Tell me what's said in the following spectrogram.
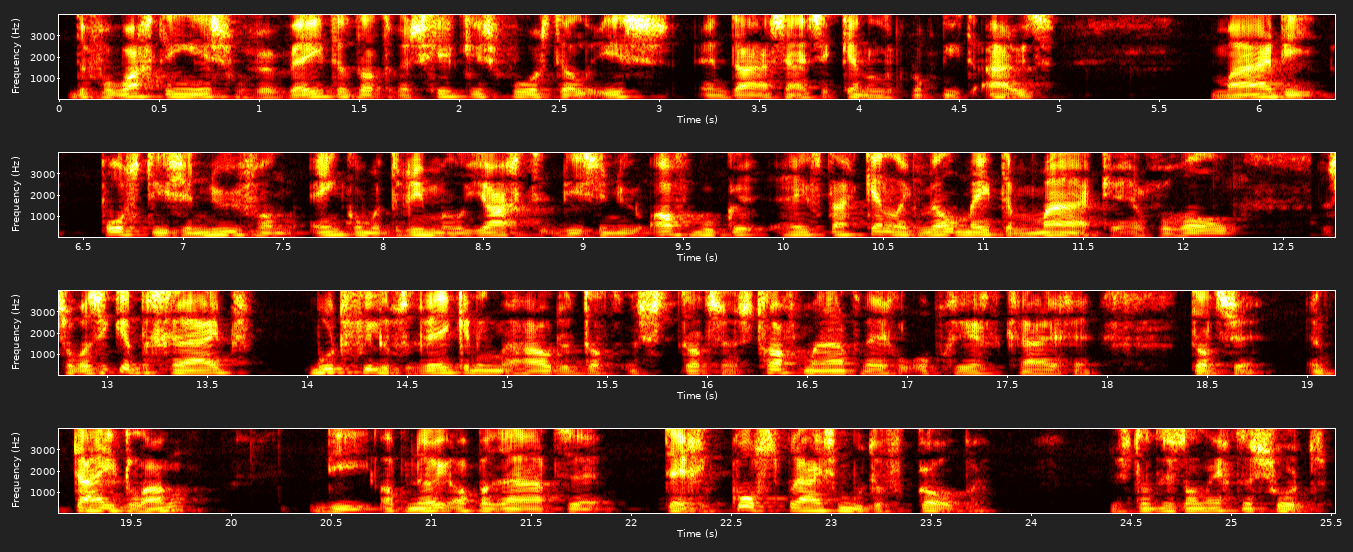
De verwachting is, of we weten dat er een schikkingsvoorstel is, en daar zijn ze kennelijk nog niet uit. Maar die post die ze nu van 1,3 miljard die ze nu afboeken, heeft daar kennelijk wel mee te maken. En vooral, zoals ik het begrijp, moet Philips rekening mee houden dat, dat ze een strafmaatregel opgericht krijgen. Dat ze een tijd lang die apneuapparaten tegen kostprijs moeten verkopen. Dus dat is dan echt een soort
